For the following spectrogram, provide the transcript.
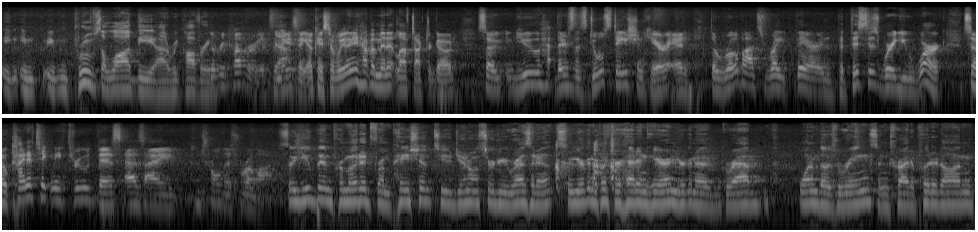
in, improves a lot the uh, recovery. The recovery, it's yeah. amazing. Okay, so we only have a minute left, Dr. Goad. So you there's this dual station here, and the robot's right there, and, but this is where you work. So kind of take me through this as I control this robot. So you've been promoted from patient to general surgery resident. So you're going to put your head in here, and you're going to grab one of those rings and try to put it on.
